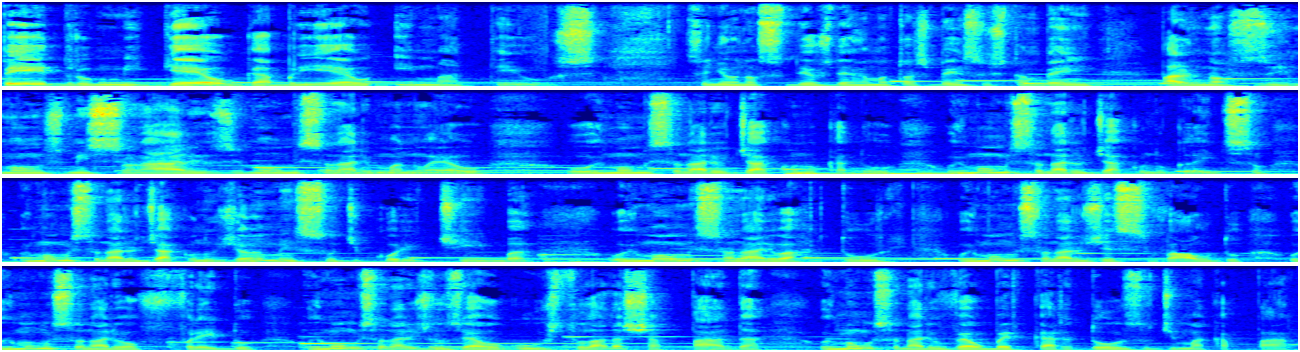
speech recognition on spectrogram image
Pedro, Miguel, Gabriel e Mateus. Senhor nosso Deus, derrama tuas bênçãos também para os nossos irmãos missionários, irmão missionário Manuel, o irmão missionário Diácono Cadu, o irmão missionário Diácono Gleidson, o irmão missionário Diácono Jamerson de Coritiba, o irmão missionário Arthur, o irmão missionário Gessivaldo, o irmão missionário Alfredo, o irmão missionário José Augusto, lá da Chapada, o irmão missionário Velber Cardoso de Macapá,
